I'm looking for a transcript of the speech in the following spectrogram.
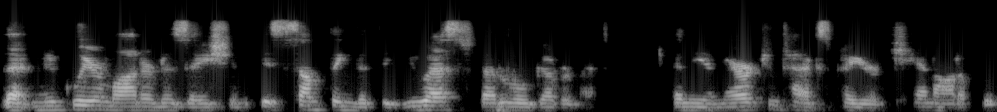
that nuclear modernization is something that the U.S. federal government and the American taxpayer cannot afford.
